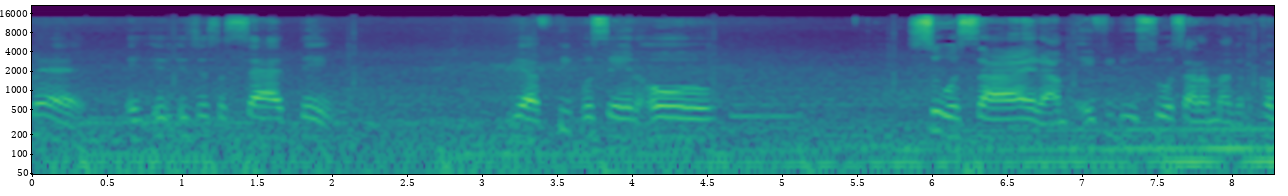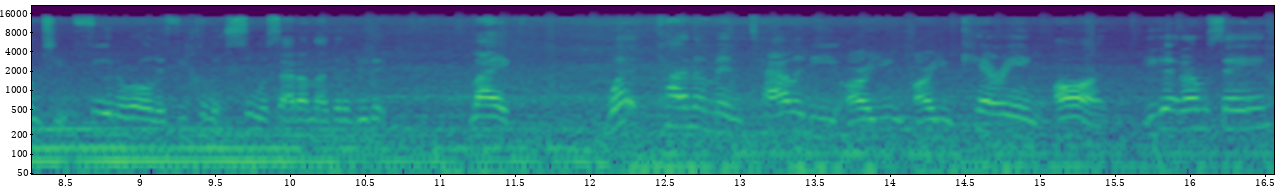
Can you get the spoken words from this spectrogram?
man, it, it, it's just a sad thing you have people saying, "Oh, suicide. I'm, if you do suicide, I'm not gonna come to your funeral. If you commit suicide, I'm not gonna do that." Like, what kind of mentality are you are you carrying on? You get what I'm saying?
